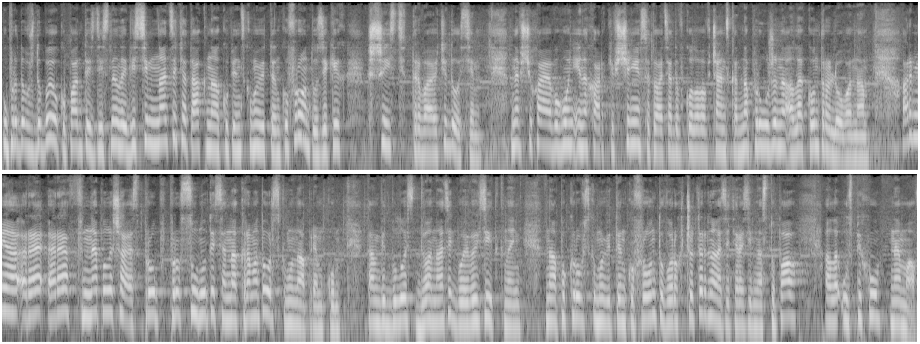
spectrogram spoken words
Упродовж доби окупанти здійснили 18 атак на Куп'янському відтинку фронту, з яких 6 тривають і досі. Не вщухає вогонь і на Харківщині. Ситуація довкола Вовчанська напружена, але контрольована. Армія РФ не полишає спроб просунутися на Краматорському напрямку. Там відбулось 12 бойових зіткнень. На Покровському відтинку фронту ворог 14 разів наступав, але успіху не мав.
